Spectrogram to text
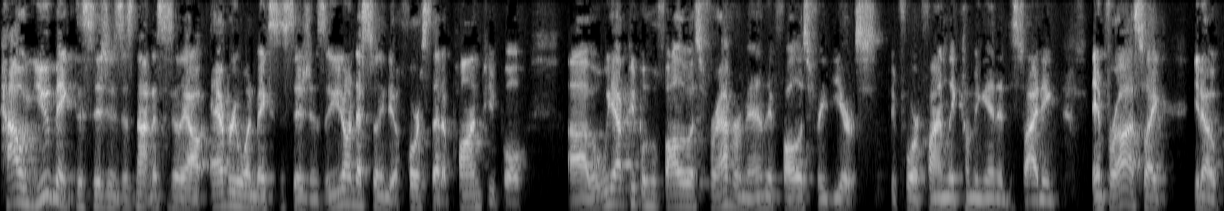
how you make decisions is not necessarily how everyone makes decisions. So you don't necessarily need to force that upon people. Uh, but we have people who follow us forever, man. They follow us for years before finally coming in and deciding. And for us, like, you know,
